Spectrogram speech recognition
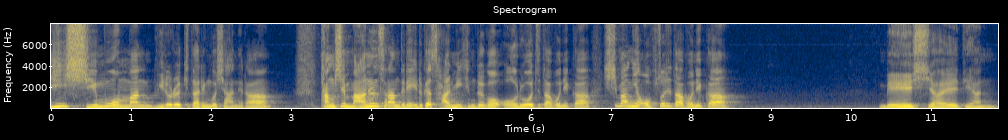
이 시므온만 위로를 기다린 것이 아니라 당시 많은 사람들이 이렇게 삶이 힘들고 어려워지다 보니까 희망이 없어지다 보니까 메시아에 대한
